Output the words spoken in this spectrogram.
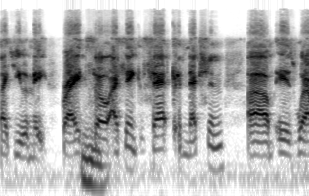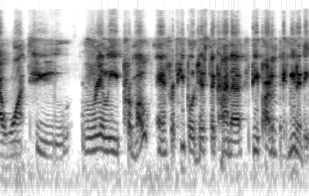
like you and me, right? Mhm. So I think that connection um, is what I want to really promote, and for people just to kind of be part of the community.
